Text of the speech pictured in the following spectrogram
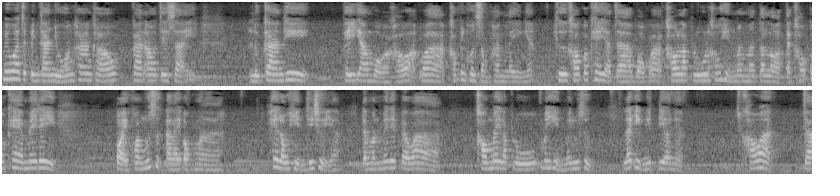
ไม่ว่าจะเป็นการอยู่ข้างๆเขาการเอาใจใส่ หรือการที่พยายามบอกกับเขาอะว่าเขาเป็นคนสำคัญอะไรอย่างเงี้ย คือเขาก็แค่อยากจะบอกว่าเขารับรู้แล้วเขาเห็นมันมาตลอด แต่เขาก็แค่ไม่ได้ปล่อยความรู้สึกอะไรออกมา ให้เราเห็นเฉยๆอะแต่มันไม่ได้แปลว่า เขาไม่รับรู้ไม่เห็นไม่รู้สึก และอีกนิดเดียวเนี่ยเขาอะจะ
